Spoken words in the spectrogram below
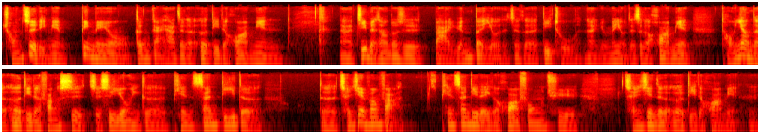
重置里面，并没有更改它这个二 D 的画面，那基本上都是把原本有的这个地图，那原本有的这个画面，同样的二 D 的方式，只是用一个偏三 D 的的呈现方法，偏三 D 的一个画风去呈现这个二 D 的画面，嗯，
